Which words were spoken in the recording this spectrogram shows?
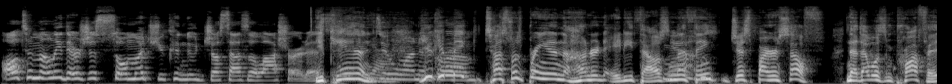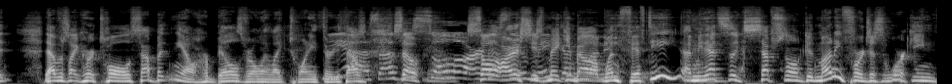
ultimately there's just so much you can do just as a lash artist. You can. do wanna You can make Tuss was bringing in 180,000, I think, just by herself. Now that wasn't profit. That was like her total stuff, but you know, her bills were only like 20, 30,000. Yes, as a solo artist, solo artist, she's make making about money. 150. I mean, that's exceptional good money for just working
